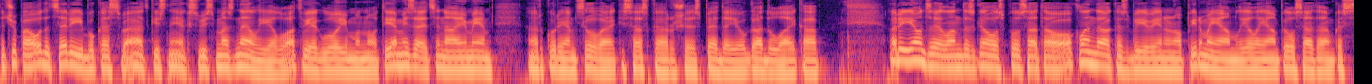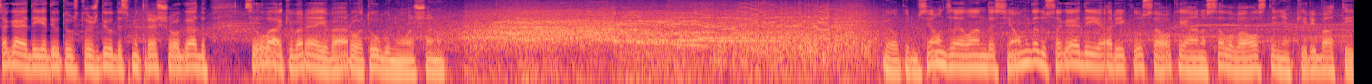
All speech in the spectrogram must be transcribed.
taču pauda cerību, ka svētki sniegs vismaz nelielu atvieglojumu no tiem izaicinājumiem, ar kuriem cilvēki saskārušies pēdējo gadu laikā. Arī Jaunzēlandes galvaspilsētā Oklendā, kas bija viena no pirmajām lielajām pilsētām, kas sagaidīja 2023. gadu, cilvēki varēja vērot uguņošanu. Vēl pirms Jaunzēlandes jaungadu sagaidīja arī klusā okeāna salu valstiņa Kiribati.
